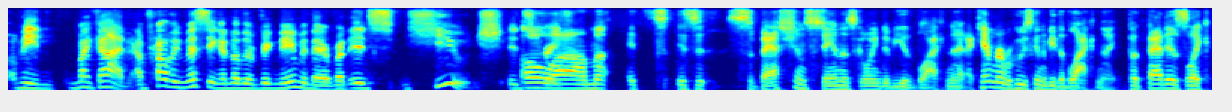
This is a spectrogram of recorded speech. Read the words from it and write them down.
I mean, my God, I'm probably missing another big name in there, but it's huge. It's oh, crazy. um, it's is it Sebastian Stan is going to be the Black Knight? I can't remember who's going to be the Black Knight, but that is like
